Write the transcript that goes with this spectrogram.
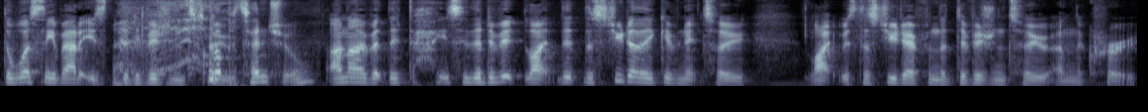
the worst thing about it is the Division It's got potential. I know, but the, you see the divi- like the, the studio they've given it to, like was the studio from the Division Two and the Crew,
